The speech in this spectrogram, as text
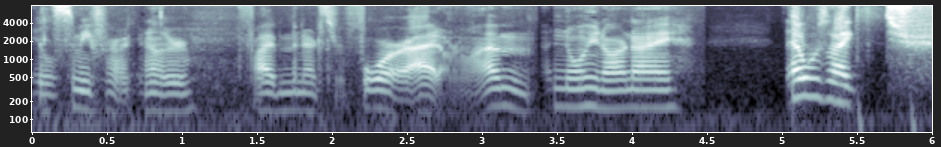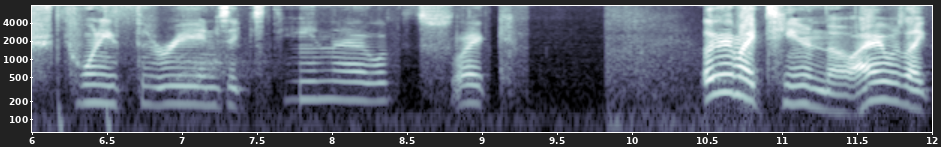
you'll see me for like another five minutes or four. I don't know. I'm annoying, aren't I? That was like 23 and 16. That looks like. Look at my team though. I was like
